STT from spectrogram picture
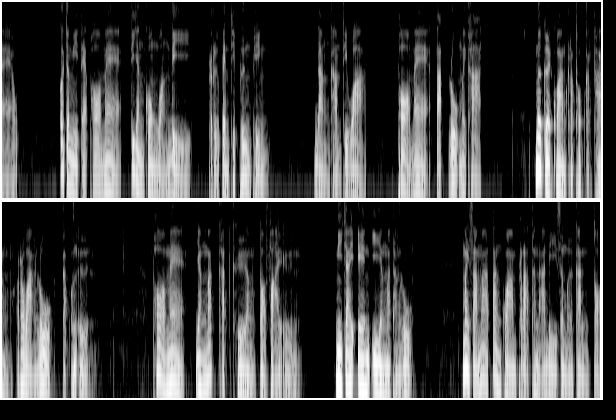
แล้ว ก็จะมีแต่พ่อแม่ที่ยังคงหวังดี หรือเป็นที่พึ่งพิง ดังคำที่ว่า พ่อแม่ตัดลูกไม่ขาด เมื่อเกิดความกระทบกระทั่งระหว่างลูกกับคนอื่น พ่อแม่ยังมักขัดเคืองต่อฝ่ายอื่น มีใจเอ็นเอียงมาทางลูก ไม่สามารถตั้งความปรารถนาดีเสมอกันต่อ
